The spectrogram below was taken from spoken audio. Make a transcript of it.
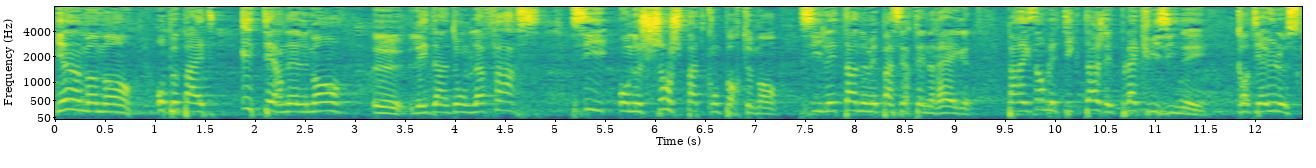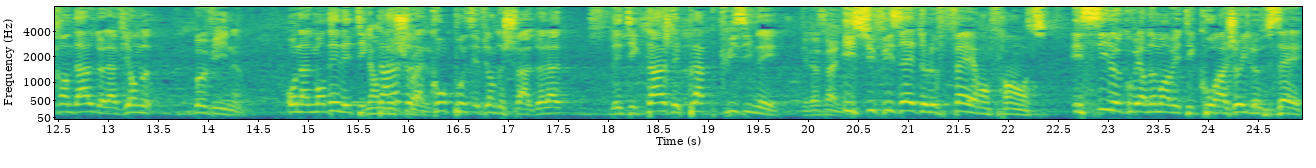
Il y a un moment, on ne peut pas être éternellement euh, les dindons de la farce. Si on ne change pas de comportement, si l'État ne met pas certaines règles, par exemple l'étiquetage des plats cuisinés, quand il y a eu le scandale de la viande bovine, on a demandé Viande de l'étiquetage de, la viande de cheval, de la- l'étiquetage des plats cuisinés. Des. Il suffisait de le faire en France. Et si le gouvernement avait été courageux, il le faisait.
